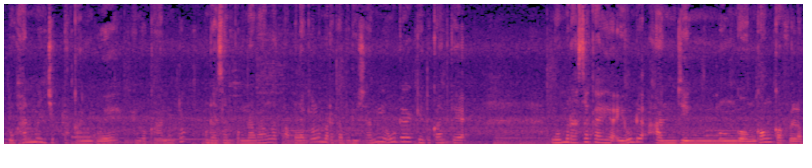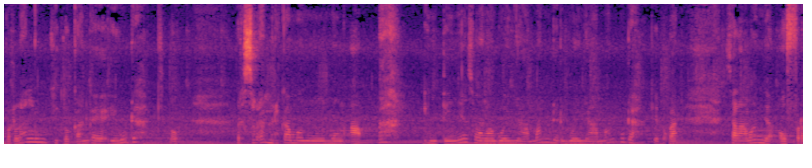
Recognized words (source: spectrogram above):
Tuhan menciptakan gue gitu kan. Itu udah sempurna banget. Apalagi lo mereka berusaha ya udah gitu kan. Kayak gue merasa kayak ya udah anjing menggonggong villa berlalu gitu kan. Kayak ya udah gitu. Terserah mereka mau ngomong apa. Intinya selama gue nyaman dari gue nyaman udah gitu kan. Selama nggak over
